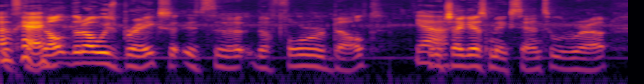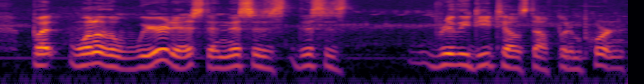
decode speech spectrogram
It's Okay. the belt that always breaks. It's the the forward belt. Yeah. Which I guess makes sense. It would wear out. But one of the weirdest, and this is this is really detailed stuff, but important.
